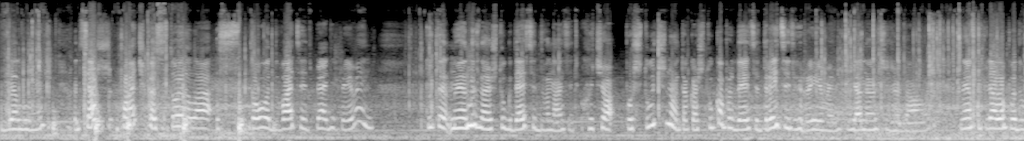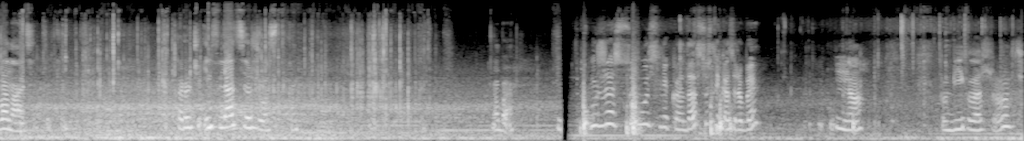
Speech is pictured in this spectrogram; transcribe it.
для луни. Оця ж пачка стоїла 125 гривень. Тут, ну я не знаю, штук 10-12. Хоча поштучно така штука продається 30 гривень. Я не очікувала. Ну я купляла по 12 таки. Коротше, інфляція жорстка. Оба. Уже сусліка, да? Сусліка зроби. На. Побігла жовть.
